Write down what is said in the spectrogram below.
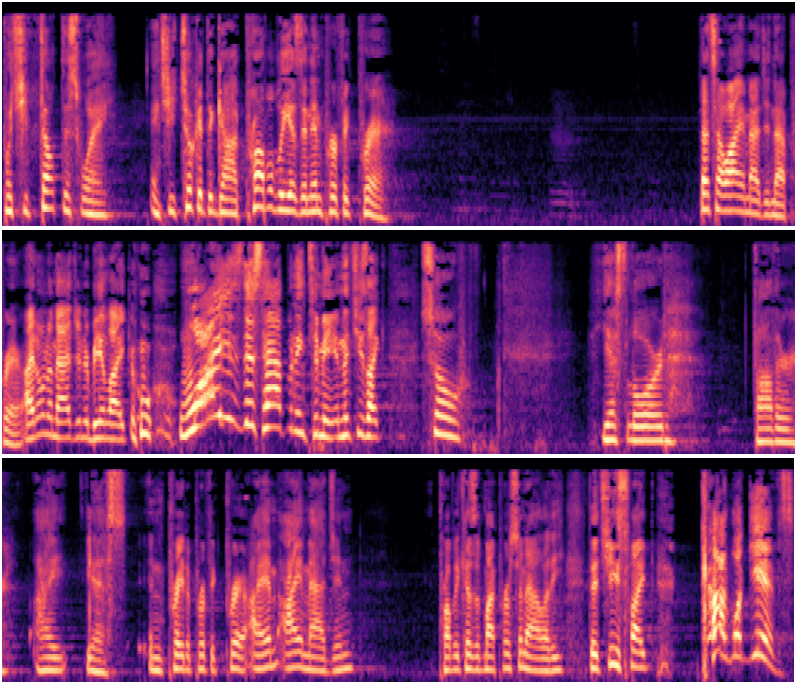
but she felt this way and she took it to God probably as an imperfect prayer. That's how I imagine that prayer. I don't imagine her being like, why is this happening to me? And then she's like, so, yes, Lord, Father, I, yes, and prayed a perfect prayer. I am, I imagine, probably because of my personality, that she's like, God, what gives?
